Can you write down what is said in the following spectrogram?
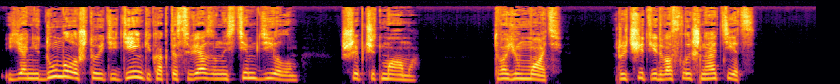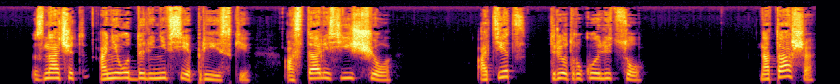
я не думала, что эти деньги как-то связаны с тем делом, шепчет мама. Твою мать, рычит едва слышно отец. Значит, они отдали не все прииски, остались еще. Отец трет рукой лицо. Наташа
